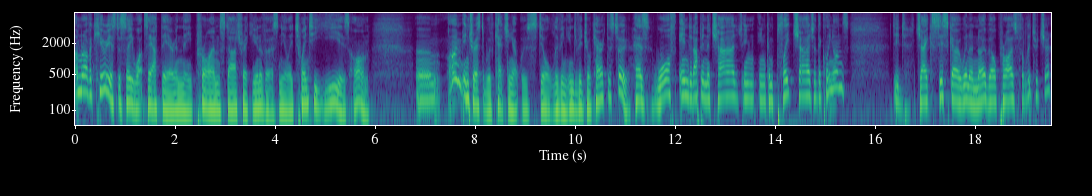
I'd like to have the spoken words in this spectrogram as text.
I'm rather curious to see what's out there in the prime Star Trek universe nearly 20 years on. Um, I'm interested with catching up with still living individual characters too. Has Worf ended up in the charge, in, in complete charge of the Klingons? Did Jake Sisko win a Nobel Prize for Literature?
